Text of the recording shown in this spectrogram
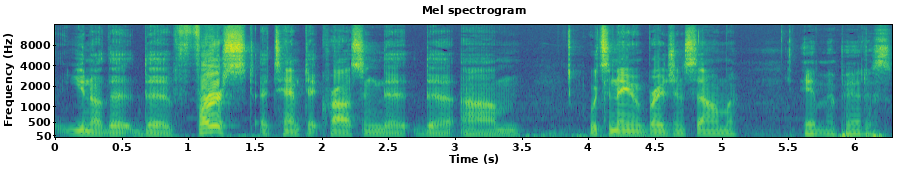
you know the the first attempt at crossing the the um, what's the name of bridge in Selma? Edmund Pettus.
